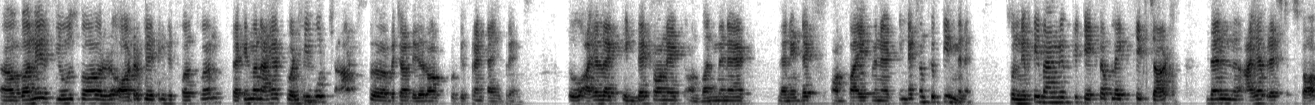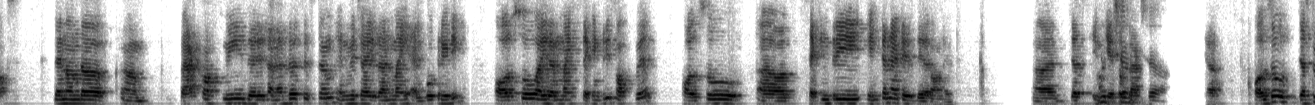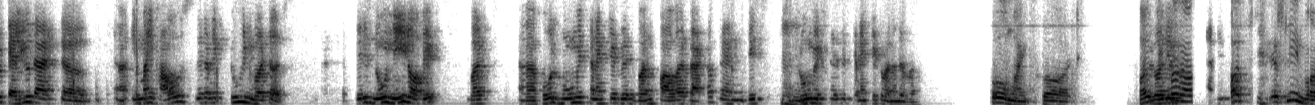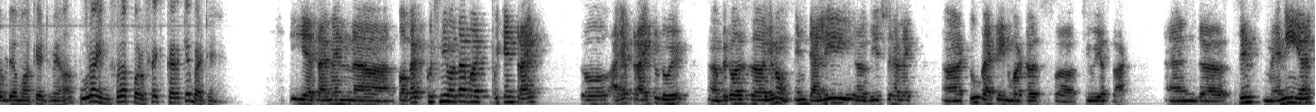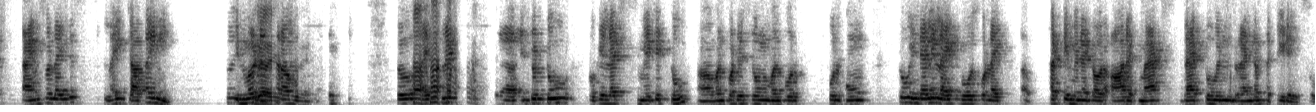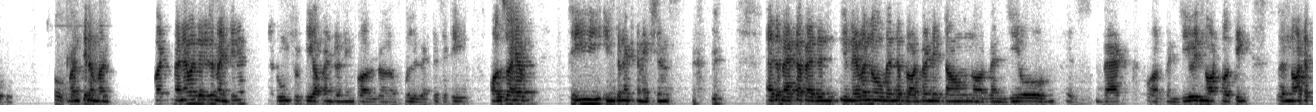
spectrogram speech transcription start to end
uh, one is used for order placing this first one. Second one i have 24 charts uh, which are there of different time frames. So i have like index on it on one minute then index on five minute index on 15 minute. So nifty bank nifty takes up like six charts then I have REST stocks. Then on the um, back of me, there is another system in which I run my algo trading. Also, I run my secondary software. Also, uh, secondary internet is there on it. Uh, just in oh, case sure, of that. Sure. Yeah. Also, just to tell you that uh, uh, in my house there are like two inverters. There is no need of it, but uh, whole home is connected with one power backup and this Mhm. room itself is connected to another one oh my god और Because Deepak you- आप बहुत seriously involve है market में हाँ पूरा infra perfect करके बैठे हैं yes i mean uh, perfect kuch nahi hota but we can try so i have tried to do it uh, because uh, you know in delhi uh, we used to have like uh, two battery inverters uh, few years back and uh, since many years times were like this light jata hi nahi so inverters Right. kharab hue hain. so i split uh, into two. Okay let's make it two. Uh, one for this room one for full home. So in delhi light goes for like uh, 30 minute or hour at max. That too in random 30 days. So Okay. once in a month. But whenever there is a maintenance the room should be up and running for uh, full electricity. Also i have three internet connections as a backup as in you never know when the broadband is down or when geo is back or when geo is not working. So i'm not a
